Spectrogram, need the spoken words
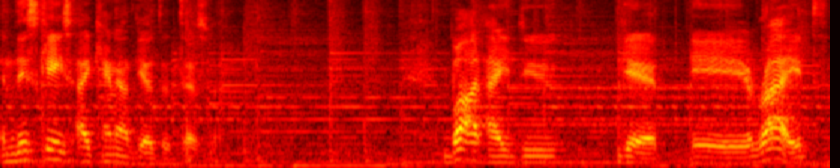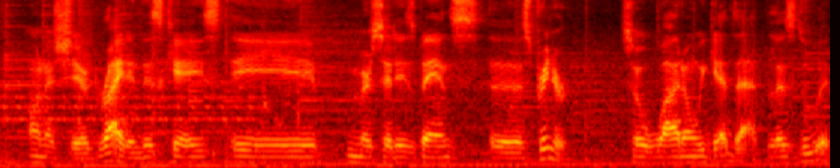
In this case I cannot get the Tesla. But I do get a ride on a shared ride in this case a Mercedes-Benz uh, Sprinter so why don't we get that let's do it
